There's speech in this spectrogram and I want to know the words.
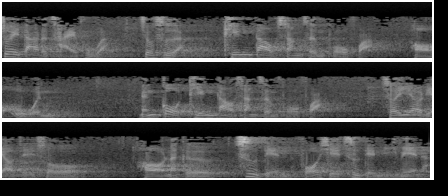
最大的财富啊，就是啊，听到上圣佛法，哦闻，能够听到上圣佛法，所以要了解说，哦那个字典佛学字典里面啊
